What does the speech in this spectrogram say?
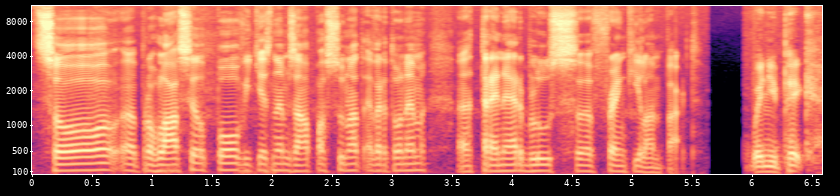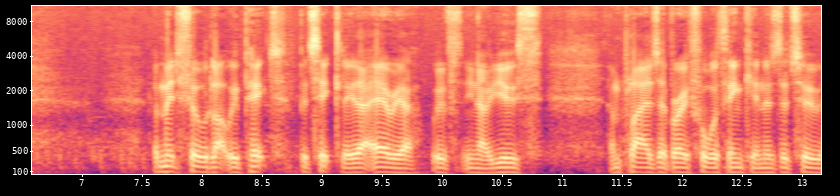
co eh, prohlásil po vítězném zápasu nad Evertonem eh, trenér Blues Frankie Lampard. When you pick a midfield like we picked, particularly that area with you know youth and players that are very forward thinking as the two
